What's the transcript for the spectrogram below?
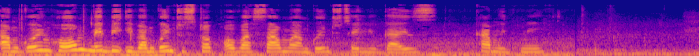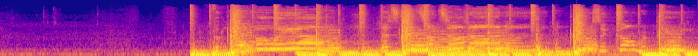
i'm going home maybe if i'm going to stop over somewhere i'm going to tell you guys come with me. Let's. Music repeat.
